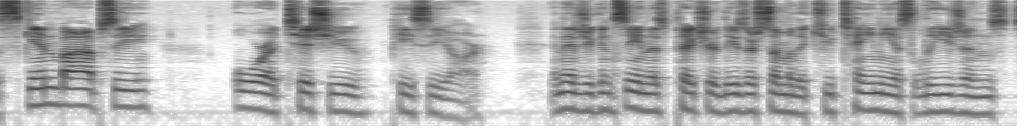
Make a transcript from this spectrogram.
a skin biopsy or a tissue PCR. And as you can see in this picture, these are some of the cutaneous lesions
